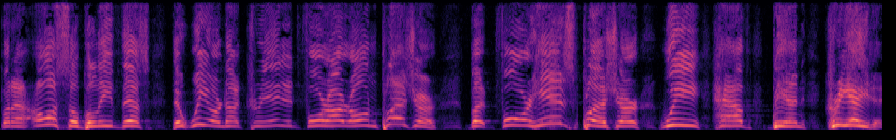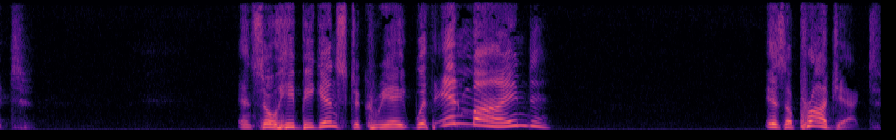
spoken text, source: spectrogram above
But I also believe this that we are not created for our own pleasure, but for His pleasure we have been created. And so He begins to create within mind is a project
